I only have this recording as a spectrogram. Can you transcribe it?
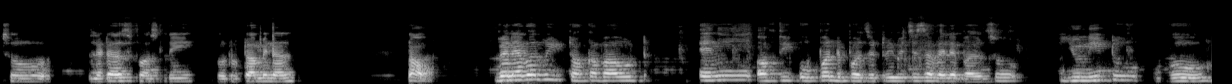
So let us firstly go to terminal. Now, whenever we talk about any of the open repository which is available, so you need to go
